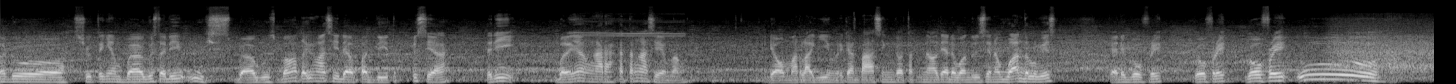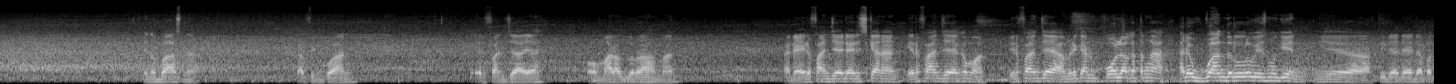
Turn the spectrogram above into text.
Aduh, syuting yang bagus tadi, wih bagus banget tapi masih dapat ditepis ya. Tadi bolanya ngarah ke tengah sih emang. Jadi Omar lagi memberikan passing kotak penalti ada Wander di sana, Wander Luis. Kayak ada go free, go free, go free. Uh, bahas nah. Kevin Kwan. Irfan Jaya. Omar Abdul Rahman. Ada Irfan Jaya dari kanan. Irfan Jaya, come on. Irfan Jaya memberikan bola ke tengah. Ada Wander Lewis mungkin. Iya, yeah, tidak ada yang dapat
